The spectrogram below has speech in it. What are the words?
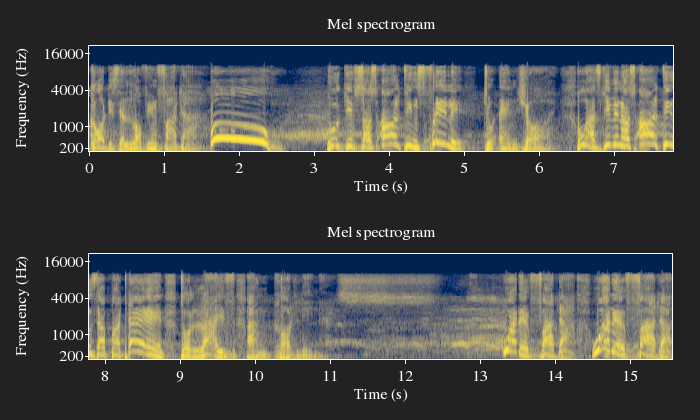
God is a loving Father. Woo! Who gives us all things freely to enjoy. Who has given us all things that pertain to life and godliness. What a father! What a father!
